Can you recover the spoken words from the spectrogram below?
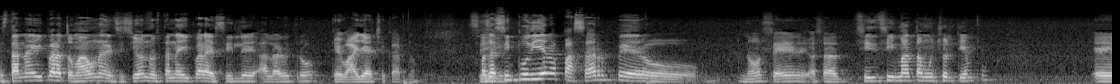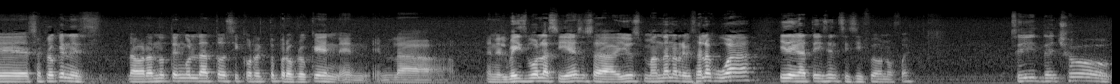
están ahí para tomar una decisión, no están ahí para decirle al árbitro que vaya a checar, ¿no? Sí. O sea, sí pudiera pasar, pero no sé, o sea, sí, sí mata mucho el tiempo. Eh, o sea, creo que en el- la verdad no tengo el dato así correcto, pero creo que en, en, en la, en el béisbol así es. O sea, ellos mandan a revisar la jugada y de ya te dicen si sí fue o no fue. Sí, de hecho,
